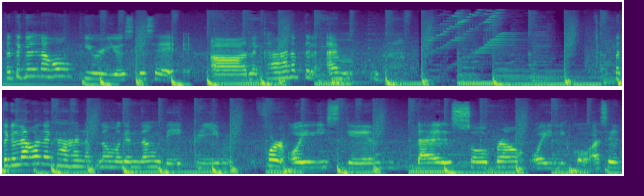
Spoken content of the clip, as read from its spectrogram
Natagal na akong curious kasi uh, naghahanap talaga, I'm, matagal na ako naghahanap ng magandang day cream for oily skin dahil sobrang oily ko. As in,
